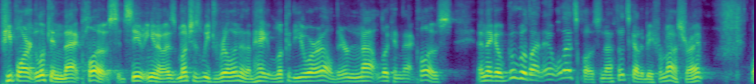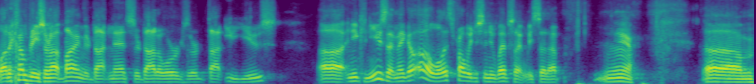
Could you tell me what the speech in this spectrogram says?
People aren't looking that close. It seems, you know, as much as we drill into them, hey, look at the URL. They're not looking that close. And they go, google.net, well, that's close enough. That's got to be from us, right? A lot of companies are not buying their .nets, their .orgs, or .eus. Uh, and you can use that and they go, oh, well, that's probably just a new website we set up. Yeah. Um,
